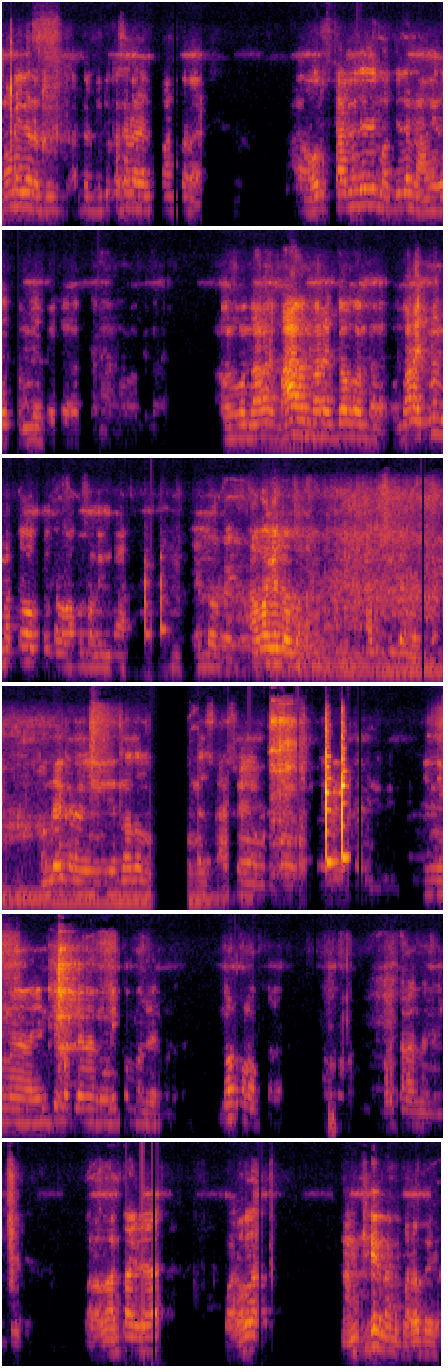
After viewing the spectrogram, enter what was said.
ನೋಡಿದಾರೆ ದುಡ್ಡು ಅದ್ರ ದುಡ್ಡು ಕಸಲ ಹೆಲ್ಪ್ ಮಾಡ್ತಾರೆ. ಅವ್ರ ಫ್ಯಾಮಿಲಿ ಮಧ್ಯದಲ್ಲಿ ನಾವಿರೋದು ಕಮ್ಮಿ ಬೇಕಾಗುತ್ತೆ ಅವ್ರಿಗೊಂದ್ ವಾರ ಬಾ ಒಂದ್ ವಾರ ಇದ್ದೋಗು ಅಂತಾರೆ. ಒಂದ್ ವಾರ ಇದ್ಮೇಲೆ ಮತ್ತೆ ಹೋಗ್ಬೇಕಲ್ಲ ವಾಪಸ್ ಅಲ್ಲಿಂದ? ಎಲ್ಲಿ ಹೋಗ್ಬೇಕು? ಅವಾಗ ಎಲ್ಲಿ ಹೋಗೋದು? ಅದು ಚಿಂತೆ ಬರುತ್ತೆ ಒಂದೇ ಕಡೆ ಒಳ್ಳೆ ಆಶ್ರಯ ನಿಮ್ಮ ಹೆಂಡತಿ ಮಕ್ಕಳೇನಾದ್ರು ಹುಡಿಕೊಂಡ್ ಬಂದ್ರೆ ನೋಡ್ಕೊಂಡು ಹೋಗ್ತಾರೆ. ಬರ್ತಾರ ಅಂತ ನಿಮ್ಗೆ ಇದೆ. ಬರಲ್ಲ ಅಂತ ಇದೆ. ಬರಲ್ಲ. ನಂಬಿಕೆ ಏನದು ಬರೋದೇ ಇಲ್ಲ.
